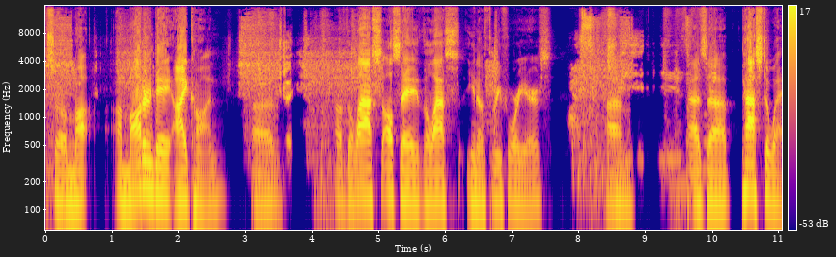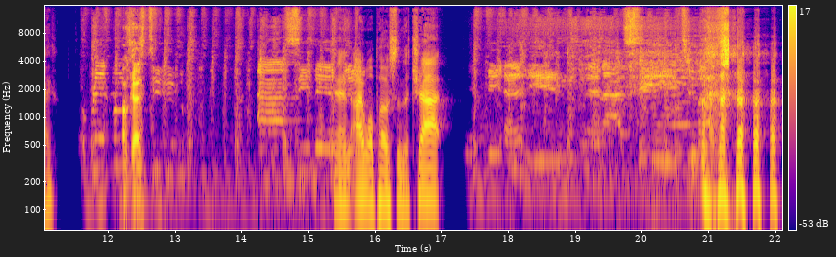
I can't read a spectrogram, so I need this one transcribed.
so a, mo- a modern day icon of, of the last, I'll say the last, you know, three four years, um, has uh, passed away, Okay. and I will post in the chat.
